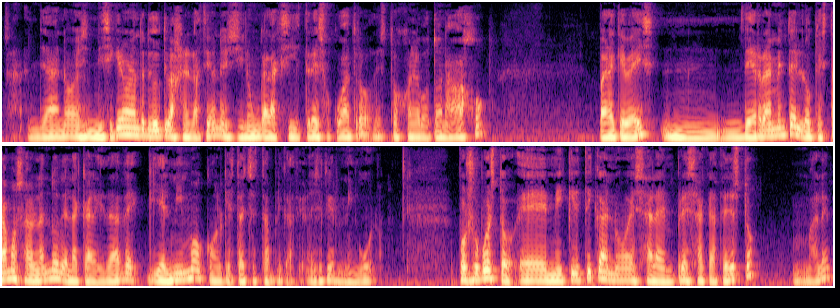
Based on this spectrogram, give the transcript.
O sea, ya no es ni siquiera un Android de última generación, sino un Galaxy 3 o 4, de estos con el botón abajo, para que veáis mm, de realmente lo que estamos hablando de la calidad y el mismo con el que está hecha esta aplicación, es decir, ninguno. Por supuesto, eh, mi crítica no es a la empresa que hace esto, ¿vale?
